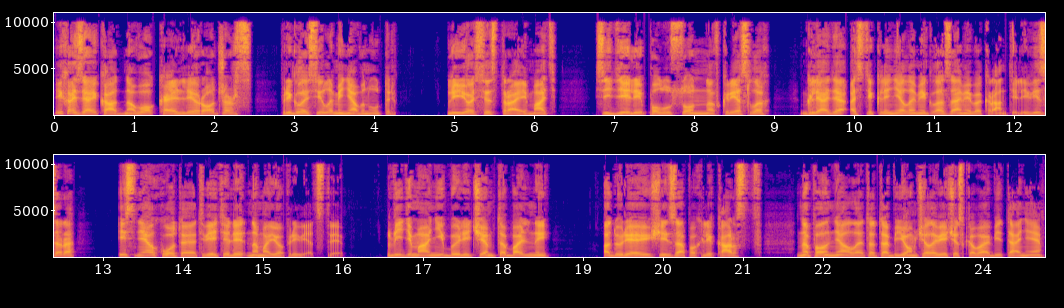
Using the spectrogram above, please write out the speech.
и хозяйка одного, Кэлли Роджерс, пригласила меня внутрь. Ее сестра и мать сидели полусонно в креслах, глядя остекленелыми глазами в экран телевизора и с неохотой ответили на мое приветствие. Видимо, они были чем-то больны. Одуряющий запах лекарств наполнял этот объем человеческого обитания.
